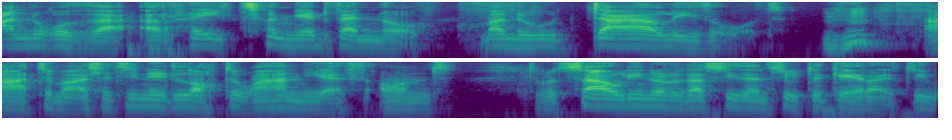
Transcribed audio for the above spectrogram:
anodda, y rhai tynged fennol, maen nhw dal i ddod. Mm -hmm. A dyma, allai ti'n neud lot o wahaniaeth, ond Ti'n bod sawl un o'r yna sydd yn siwt siwtio Geraint, yw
